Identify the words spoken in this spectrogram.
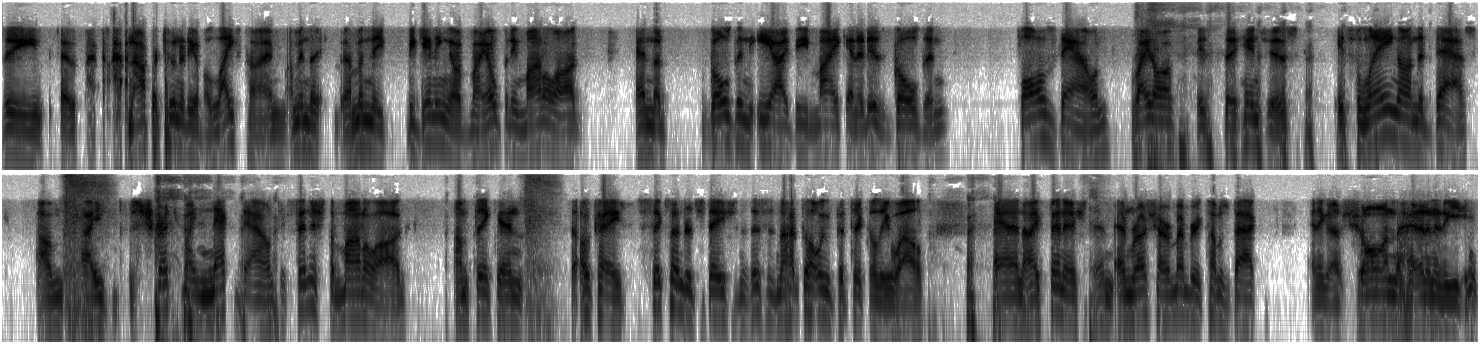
the uh, an opportunity of a lifetime. I'm in the I'm in the beginning of my opening monologue, and the golden EIB mic, and it is golden, falls down right off the hinges. It's laying on the desk. Um, I stretch my neck down to finish the monologue. I'm thinking, okay, 600 stations. This is not going particularly well. and I finished, and, and Rush, I remember he comes back and he goes, Sean Hannity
